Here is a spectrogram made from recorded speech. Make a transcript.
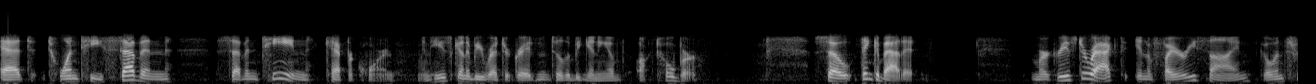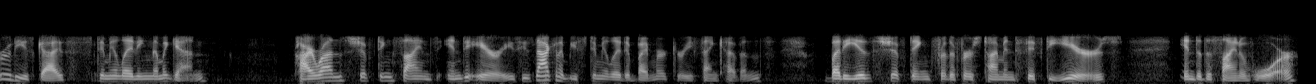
at 27 17 Capricorn, and he's going to be retrograde until the beginning of October. So think about it. Mercury's direct in a fiery sign, going through these guys, stimulating them again. Chiron's shifting signs into Aries. He's not going to be stimulated by Mercury, thank heavens, but he is shifting for the first time in 50 years into the sign of war.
